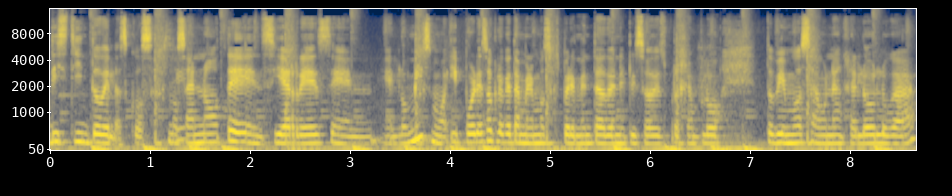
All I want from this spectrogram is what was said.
distinto de las cosas, o sea, no te encierres en, en, lo mismo. Y por eso creo que también hemos experimentado en episodios, por ejemplo, tuvimos a una angelóloga,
